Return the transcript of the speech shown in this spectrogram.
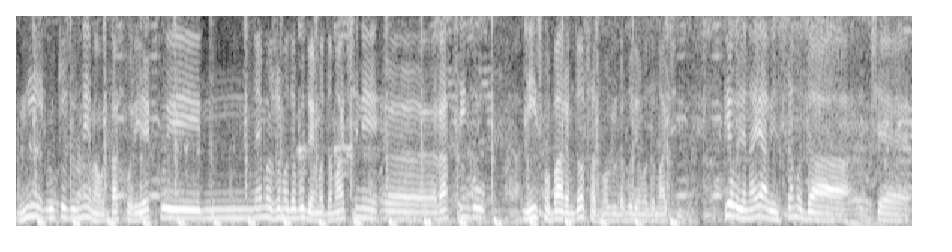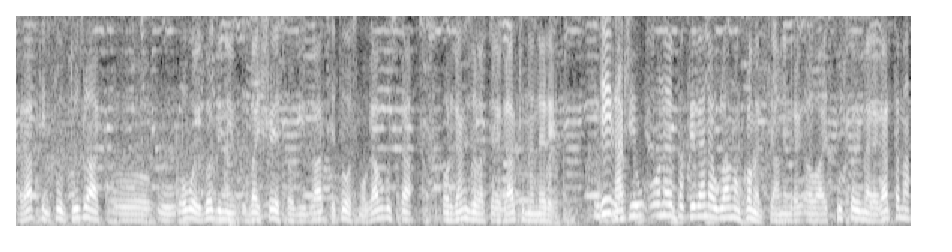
Mi u Tuzli nemamo takvu rijeku i ne možemo da budemo domaćini e, raftingu, nismo barem do sad mogli da budemo domaćini. Htio bih da najavim samo da će rafting klub Tuzlak u, ovoj godini 26. i 28. augusta organizovati regatu na Neretvi. Divno. Znači, ona je pokrivena uglavnom komercijalnim ovaj, spustovima, regatama.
